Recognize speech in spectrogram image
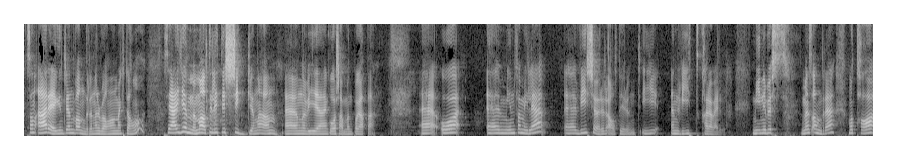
Så han er egentlig en vandrende Ronald McDonald. Så jeg gjemmer meg alltid litt i skyggen av han når vi går sammen på gata. Eh, og eh, min familie, eh, vi kjører alltid rundt i en hvit karavell. Minibuss. Mens andre må ta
